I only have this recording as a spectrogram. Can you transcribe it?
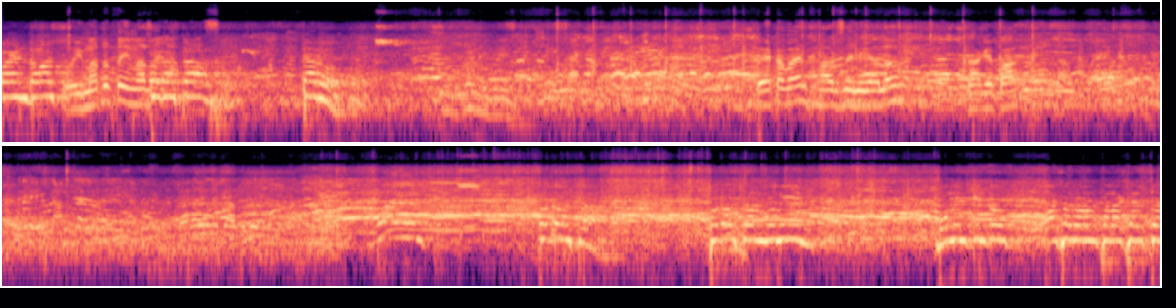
পয়েন্ট দশ। ওই মাথা তো এই সুপারস্টার তেরো। একটা পয়েন্ট খাওয়ার চলে গেল আগে পা। পয়েন্ট ছোট অস্ত্র ছোট অস্ত্র মুমিন। মুমিন কিন্তু অসাধারণ খেলা খেলছে।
